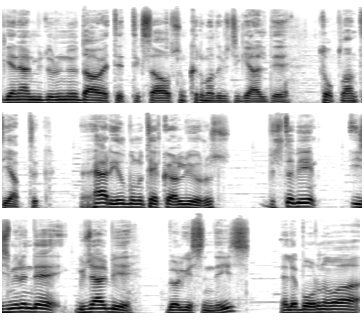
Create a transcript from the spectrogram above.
genel müdürünü davet ettik. Sağ olsun kırmadı bizi geldi. Toplantı yaptık. Her yıl bunu tekrarlıyoruz. Biz tabii İzmir'in de güzel bir bölgesindeyiz. Hele Bornova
